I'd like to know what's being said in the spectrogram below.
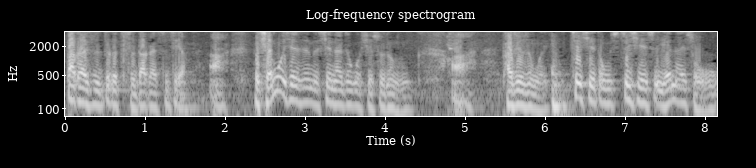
大概是这个词，大概是这样的啊。钱穆先生的《现代中国学术论文》啊，他就认为这些东西，这些是原来所无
